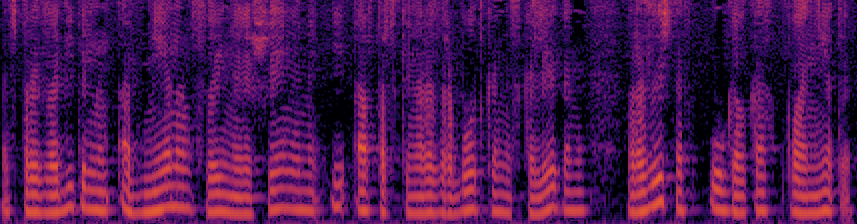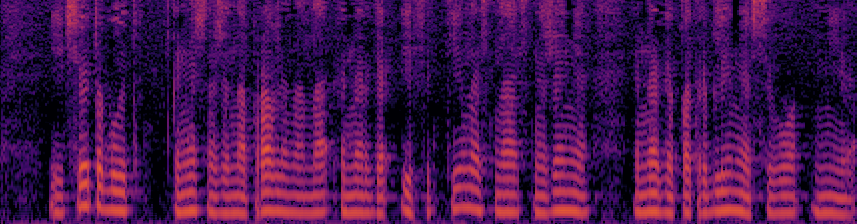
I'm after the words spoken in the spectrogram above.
с производительным обменом своими решениями и авторскими разработками с коллегами в различных уголках планеты. И все это будет, конечно же, направлено на энергоэффективность, на снижение энергопотребления всего мира.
